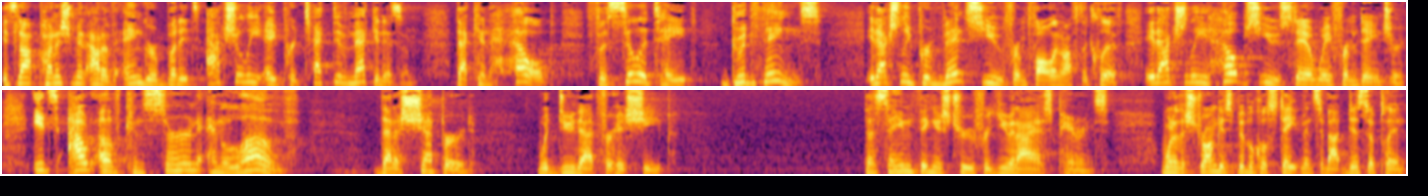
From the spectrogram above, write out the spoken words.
It's not punishment out of anger, but it's actually a protective mechanism that can help facilitate good things. It actually prevents you from falling off the cliff. It actually helps you stay away from danger. It's out of concern and love that a shepherd would do that for his sheep. The same thing is true for you and I as parents. One of the strongest biblical statements about discipline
